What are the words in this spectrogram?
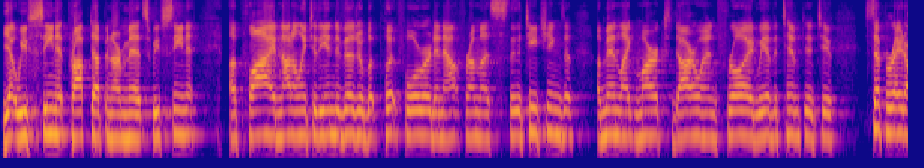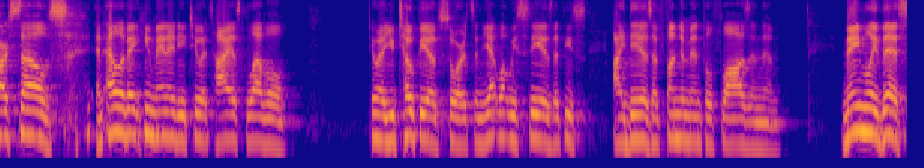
Yet we've seen it propped up in our midst. We've seen it applied not only to the individual, but put forward and out from us through the teachings of, of men like Marx, Darwin, Freud. We have attempted to separate ourselves and elevate humanity to its highest level, to a utopia of sorts. And yet, what we see is that these ideas have fundamental flaws in them. Namely, this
